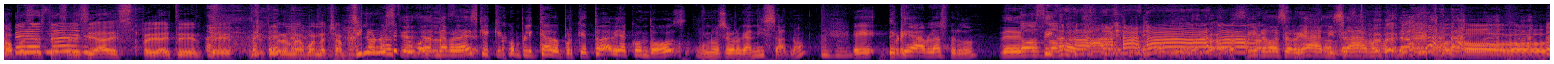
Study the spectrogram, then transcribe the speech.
No, pues Pero este, no- felicidades. Pues ahí te, te- te espera una buena chamba. Sí, no, no sé Gracias, cómo. ya lo La verdad sé. es que qué complicado, porque todavía con dos uno se organiza, ¿no? Eh, ¿De qué hablas, perdón? De Dos, los hijos. dos. sí, nos organizamos. No todos.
